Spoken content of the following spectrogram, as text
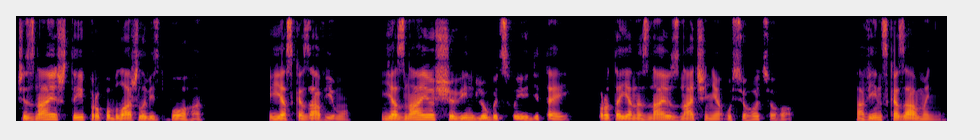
Чи знаєш ти про поблажливість Бога? І я сказав йому Я знаю, що він любить своїх дітей, проте я не знаю значення усього цього. А він сказав мені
